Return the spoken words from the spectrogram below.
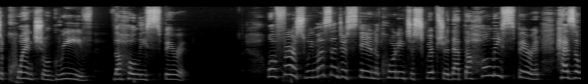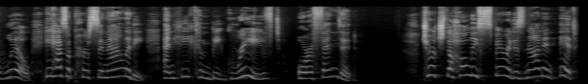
to quench or grieve the Holy Spirit? Well, first, we must understand, according to scripture, that the Holy Spirit has a will. He has a personality and he can be grieved or offended. Church, the Holy Spirit is not an it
